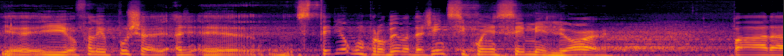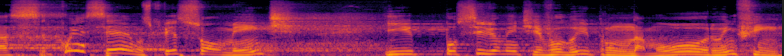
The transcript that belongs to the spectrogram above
e, e eu falei, puxa, é, teria algum problema da gente se conhecer melhor para conhecermos pessoalmente e possivelmente evoluir para um namoro, enfim.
